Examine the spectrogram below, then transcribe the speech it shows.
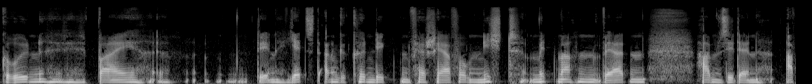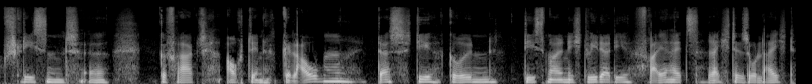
Grünen bei äh, den jetzt angekündigten Verschärfungen nicht mitmachen werden. Haben Sie denn abschließend äh, gefragt, auch den Glauben, dass die Grünen diesmal nicht wieder die Freiheitsrechte so leicht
